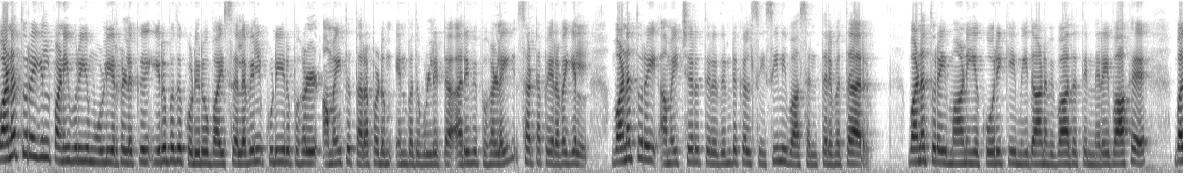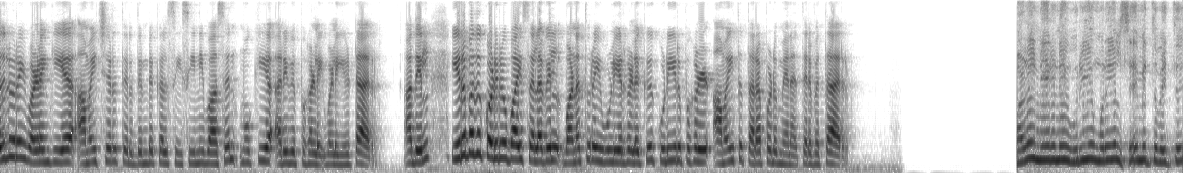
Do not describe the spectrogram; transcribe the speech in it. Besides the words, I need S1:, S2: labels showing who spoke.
S1: வனத்துறையில் பணிபுரியும் ஊழியர்களுக்கு இருபது கோடி ரூபாய் செலவில் குடியிருப்புகள் அமைத்து தரப்படும் என்பது உள்ளிட்ட அறிவிப்புகளை சட்டப்பேரவையில் வனத்துறை அமைச்சர் திரு திண்டுக்கல் சி. சீனிவாசன் தெரிவித்தார். வனத்துறை மானிய கோரிக்கை மீதான விவாதத்தின் நிறைவாக பதிலுரை வழங்கிய அமைச்சர் திரு திண்டுக்கல் சி. சீனிவாசன் முக்கிய அறிவிப்புகளை வெளியிட்டார். அதில் இருபது கோடி ரூபாய் செலவில் வனத்துறை ஊழியர்களுக்கு குடியிருப்புகள் அமைத்து தரப்படும் என தெரிவித்தார்.
S2: மழை நீரினை உரிய முறையில் சேமித்து வைத்து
